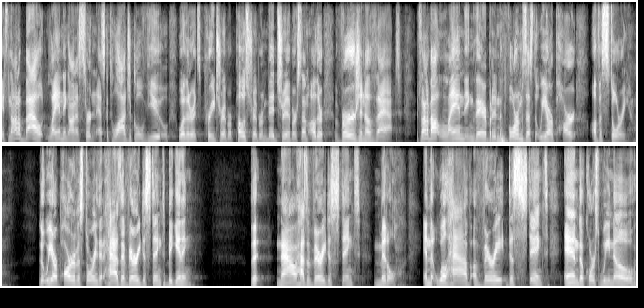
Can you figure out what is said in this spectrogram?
It's not about landing on a certain eschatological view, whether it's pre trib or post trib or mid trib or some other version of that. It's not about landing there, but it informs us that we are part of a story, that we are part of a story that has a very distinct beginning, that now has a very distinct middle, and that will have a very distinct end. Of course, we know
